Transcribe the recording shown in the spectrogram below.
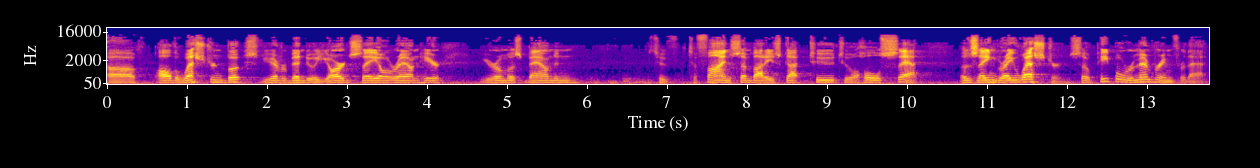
uh, all the Western books. If you've ever been to a yard sale around here, you're almost bound in to find somebody's got two to a whole set of Zane Grey westerns. So people remember him for that.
